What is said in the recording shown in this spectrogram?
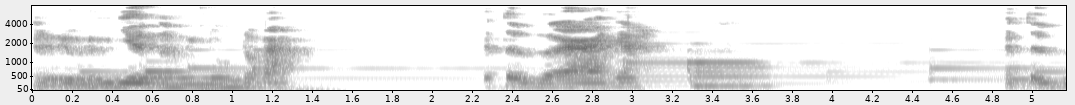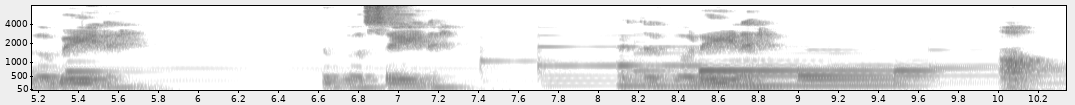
Điều đương nhiên là mình nối nó vào. Vector ga nhá. Vector gb này vector này VTGD này. Đó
